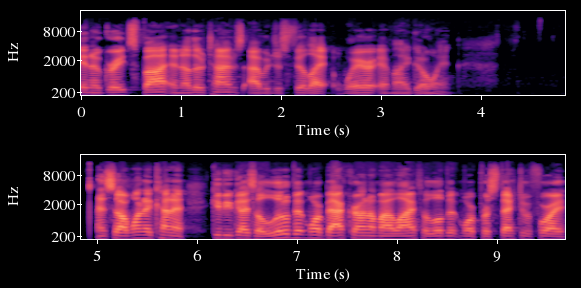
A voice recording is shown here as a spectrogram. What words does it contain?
in a great spot, and other times I would just feel like, where am I going? And so I want to kind of give you guys a little bit more background on my life, a little bit more perspective before I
